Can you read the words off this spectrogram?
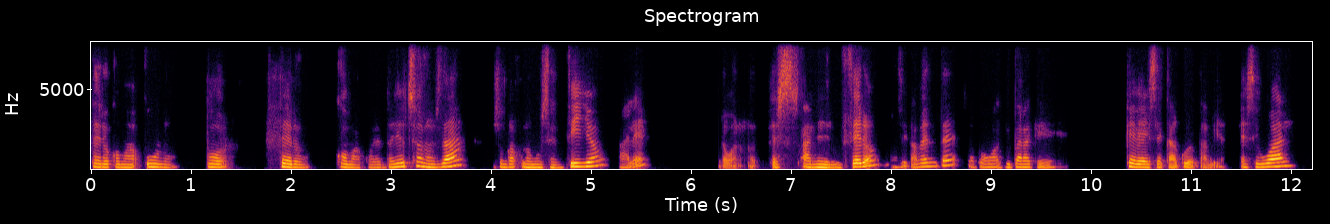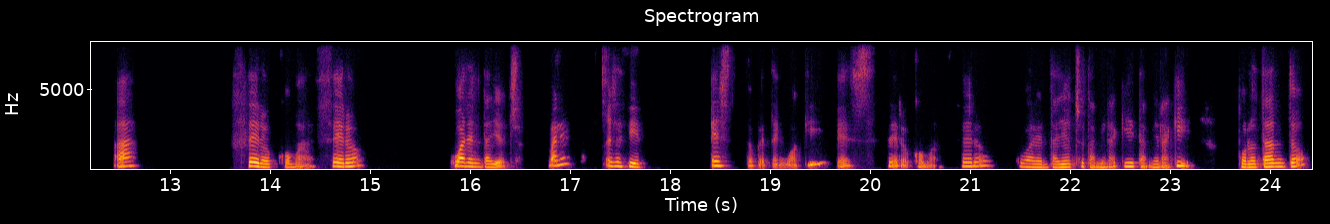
0,1 por 0,48 nos da, es un cálculo muy sencillo, ¿vale? Pero bueno, es añadir un cero, básicamente. Lo pongo aquí para que, que veáis el cálculo también. Es igual a 0,048, ¿vale? Es decir, esto que tengo aquí es 0,048 también aquí, también aquí. Por lo tanto,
